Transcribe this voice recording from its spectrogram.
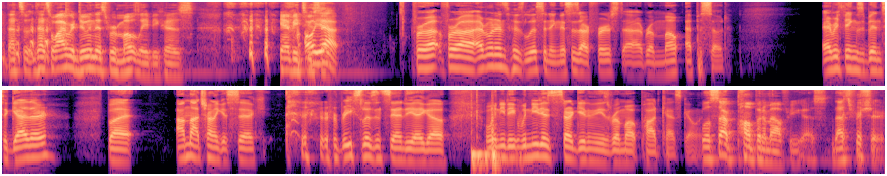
that's that's why we're doing this remotely because can't be too. Sick. Oh sick. yeah, for uh, for uh, everyone who's- who's listening, this is our first uh, remote episode. Everything's been together, but I'm not trying to get sick. Reese lives in San Diego. We need to we need to start getting these remote podcasts going. we'll start pumping them out for you guys. That's for sure.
